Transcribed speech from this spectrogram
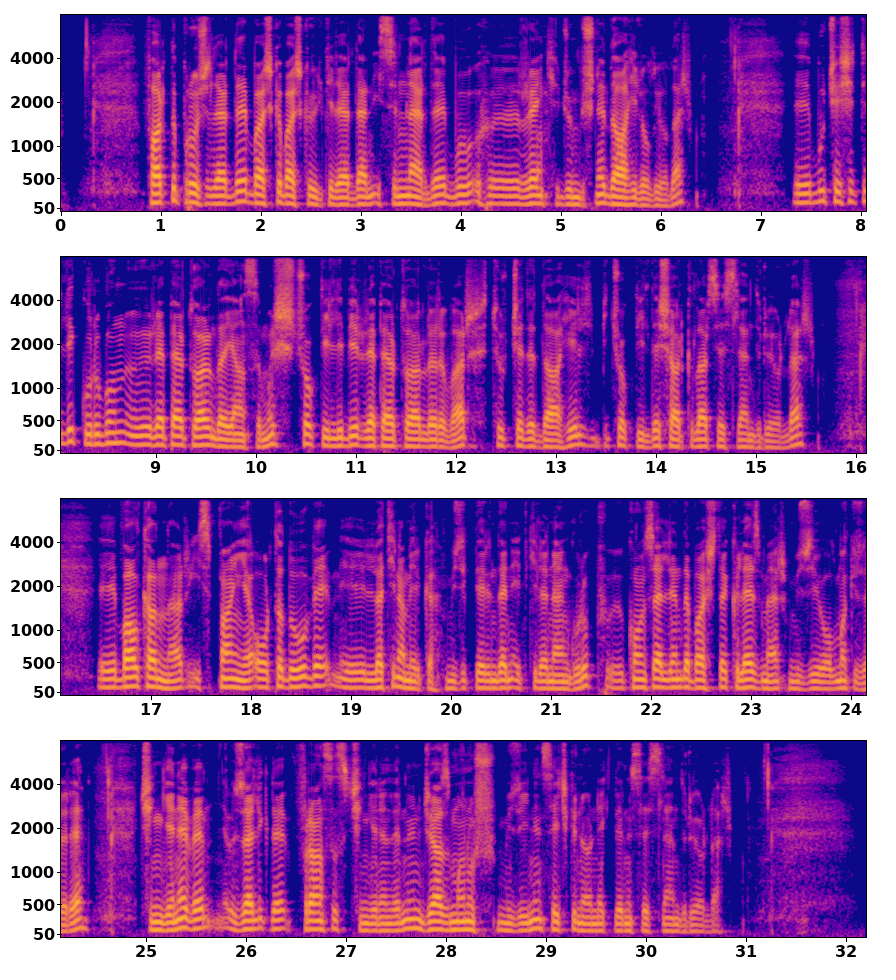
Farklı projelerde başka başka ülkelerden isimler de bu e, renk cümbüşüne dahil oluyorlar. E, bu çeşitlilik grubun e, repertuarına da yansımış. Çok dilli bir repertuarları var. Türkçe de dahil birçok dilde şarkılar seslendiriyorlar. E, Balkanlar, İspanya, Orta Doğu ve e, Latin Amerika müziklerinden etkilenen grup e, konserlerinde başta klezmer müziği olmak üzere çingene ve özellikle Fransız çingenelerinin caz manuş müziğinin seçkin örneklerini seslendiriyorlar.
